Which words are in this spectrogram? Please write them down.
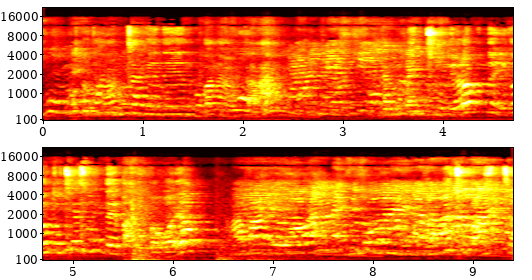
그리고 또 다음 장에는 뭐가 나올까? 양배추. 여러분들 이것도 채소인데 많이 먹어요? 양배추 맛있지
